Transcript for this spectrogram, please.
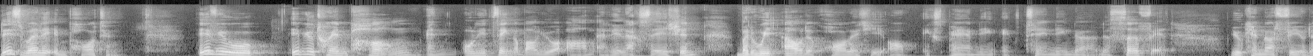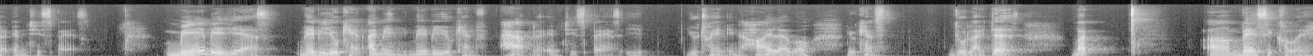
This is very important. If you if you train Peng and only think about your arm and relaxation, but without the quality of expanding, extending the, the surface, you cannot feel the empty space. Maybe yes, maybe you can, I mean, maybe you can have the empty space if you train in a high level, you can do like this. But um, basically,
